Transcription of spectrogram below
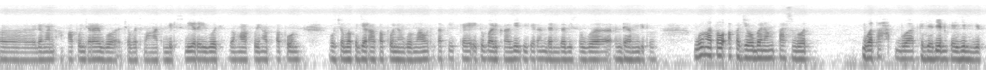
uh, dengan apa pun caranya gue coba semangatin diri sendiri gue coba ngelakuin apa pun gue coba kejar apa pun yang gue mau tapi kayak itu balik lagi pikiran dan gak bisa gue redam gitu. Gue nggak tahu apa jawaban yang pas buat buat ah, buat kejadian kayak gini gitu.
